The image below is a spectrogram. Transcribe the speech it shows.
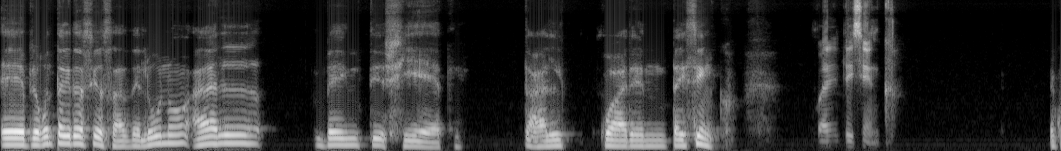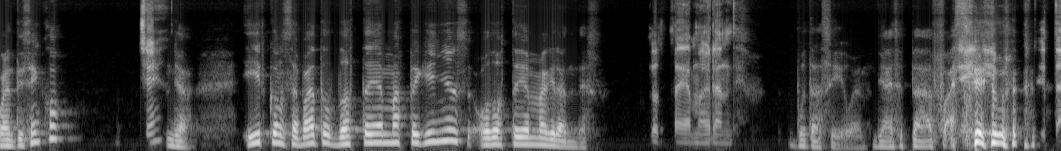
eh, pregunta graciosa. Del 1 al 27, al 45. 45. ¿El 45? ¿Sí? Ya. ¿Ir con zapatos dos tallas más pequeños o dos tallas más grandes? Dos tallas más grandes. Puta, sí, weón. Ya, eso estaba Eh, fácil. Está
